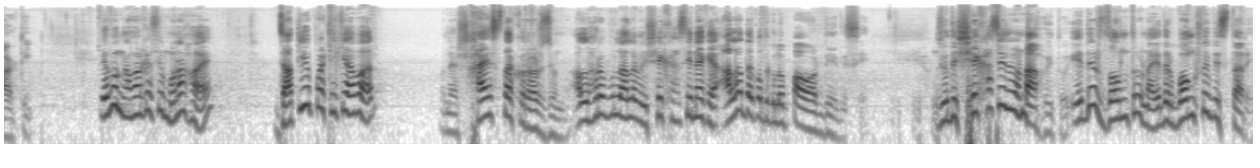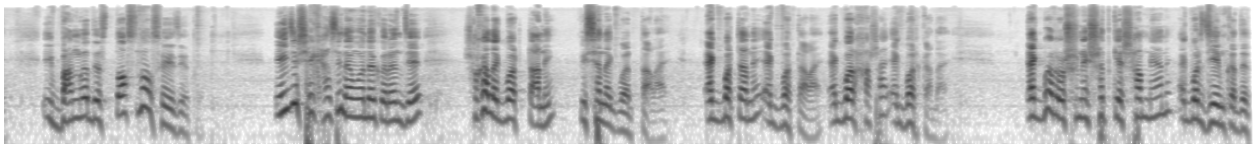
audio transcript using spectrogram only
party এবং আমার কাছে মনে হয়, জাতীয় পার্টিকে আবার মানে সায়স্তা করার জন্য, আল্লাহ রবুল্লা আলমী শেখ হাসিনাকে আলাদা কতগুলো পাওয়ার দিয়ে দিছে। যদি শেখ হাসিনা না হইতো, এদের যন্ত্রণা, এদের বংশ বিস্তারে এই বাংলাদেশ তছনছ হয়ে যেত। এই যে শেখ হাসিনা মনে করেন যে, সকাল একবার টানে, পিছনে একবার তাড়ায়। একবার টানে, একবার তাড়ায়। একবার হাসায়, একবার কাদায়। একবার রসুন এরশাদকে সামনে আনে, একবার জিএম কাদের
